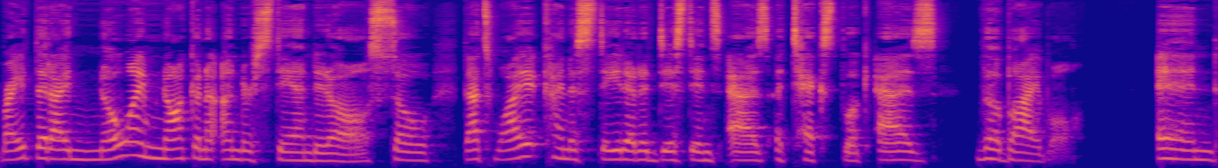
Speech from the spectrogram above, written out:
right? That I know I'm not going to understand it all. So that's why it kind of stayed at a distance as a textbook, as the Bible. And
